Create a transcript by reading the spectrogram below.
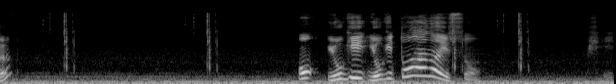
에? 어? 여기 여기 또 하나 있어 빛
